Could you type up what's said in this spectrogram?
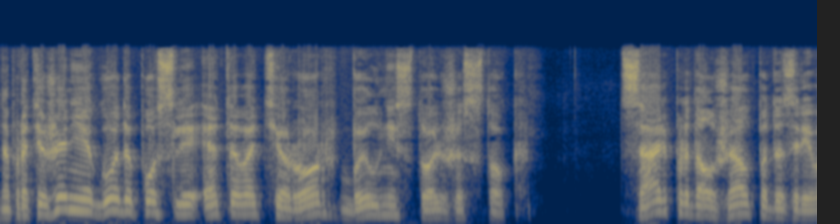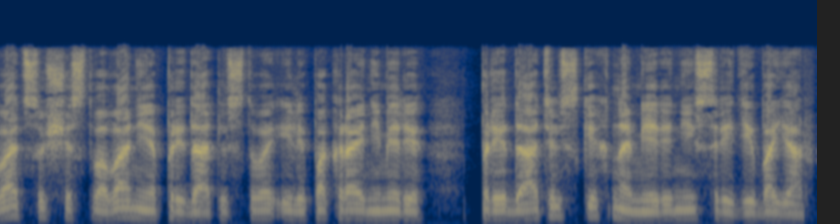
На протяжении года после этого террор был не столь жесток. Царь продолжал подозревать существование предательства или, по крайней мере, предательских намерений среди бояр.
